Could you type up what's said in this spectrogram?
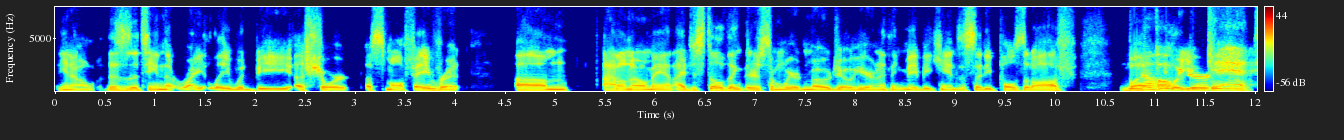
you know this is a team that rightly would be a short, a small favorite. Um, I don't know, man. I just still think there's some weird mojo here, and I think maybe Kansas City pulls it off. But no, you can't.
